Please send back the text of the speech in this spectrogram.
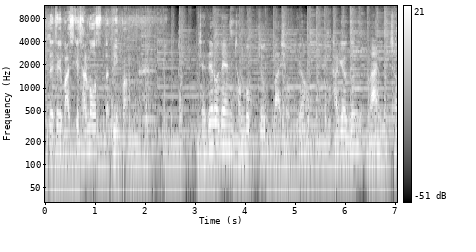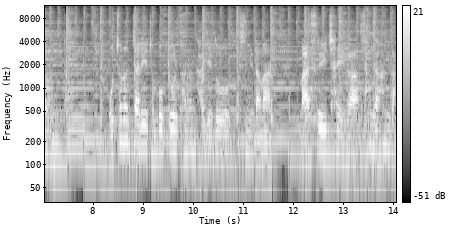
근데 되게 맛있게 잘 먹었습니다 비빔밥. 제대로 된 전복죽 맛이었고요. 가격은 12,000원입니다. 5,000원짜리 전복죽을 파는 가게도 있습니다만 맛의 차이가 상당합니다.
